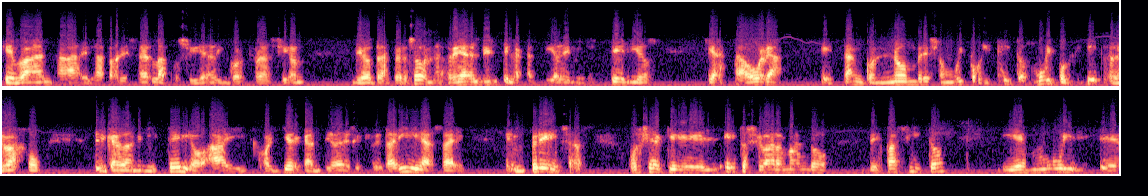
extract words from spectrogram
que van a desaparecer la posibilidad de incorporación de otras personas. Realmente la cantidad de ministerios que hasta ahora están con nombres son muy poquititos, muy poquititos. Debajo de cada ministerio hay cualquier cantidad de secretarías, hay empresas. O sea que esto se va armando despacito y es muy eh,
